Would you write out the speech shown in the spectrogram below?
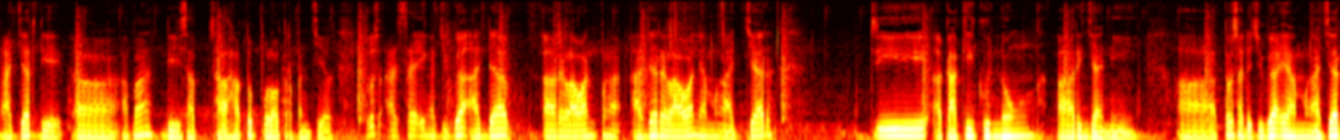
ngajar di eh, apa di sat- salah satu pulau terpencil. Terus saya ingat juga ada eh, relawan ada relawan yang mengajar di eh, kaki Gunung eh, Rinjani. Uh, terus ada juga yang mengajar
